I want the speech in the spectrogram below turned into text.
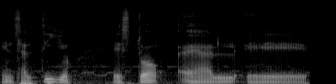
en Saltillo. Esto al eh,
